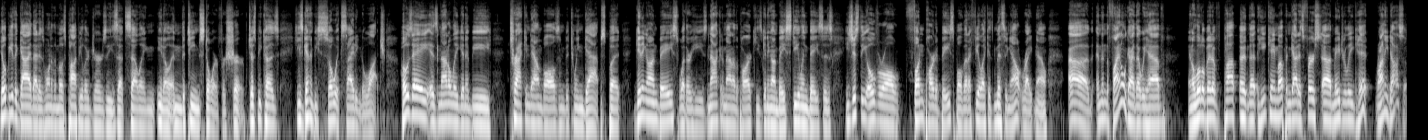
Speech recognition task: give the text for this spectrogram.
he'll be the guy that is one of the most popular jerseys that's selling, you know, in the team store for sure. Just because he's going to be so exciting to watch. Jose is not only going to be tracking down balls in between gaps, but getting on base, whether he's knocking them out of the park, he's getting on base, stealing bases. He's just the overall fun part of baseball that I feel like is missing out right now. Uh, and then the final guy that we have, and a little bit of pop uh, that he came up and got his first uh, major league hit, Ronnie Dawson.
